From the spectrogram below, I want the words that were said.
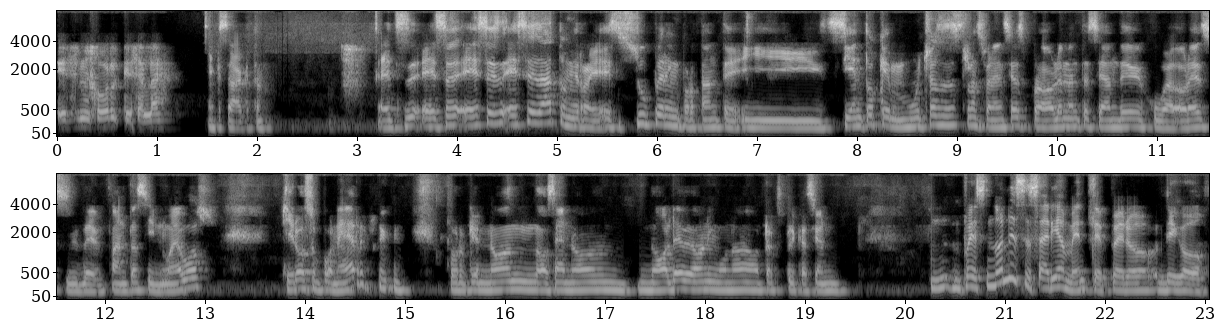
es mejor que Salah. Exacto. Ese, ese, dato, mi rey, es súper importante y siento que muchas de esas transferencias probablemente sean de jugadores de fantasy nuevos. Quiero suponer, porque no, o sea, no, no le veo ninguna otra explicación. Pues no necesariamente, pero digo,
